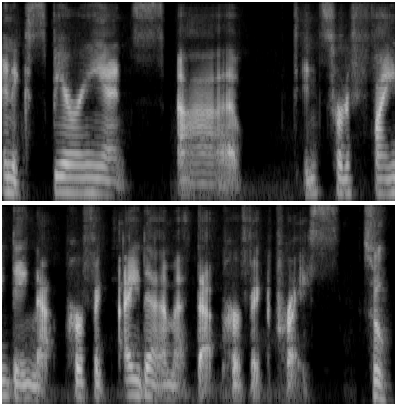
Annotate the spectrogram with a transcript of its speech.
an experience uh, in sort of finding that perfect item at that perfect price. So,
